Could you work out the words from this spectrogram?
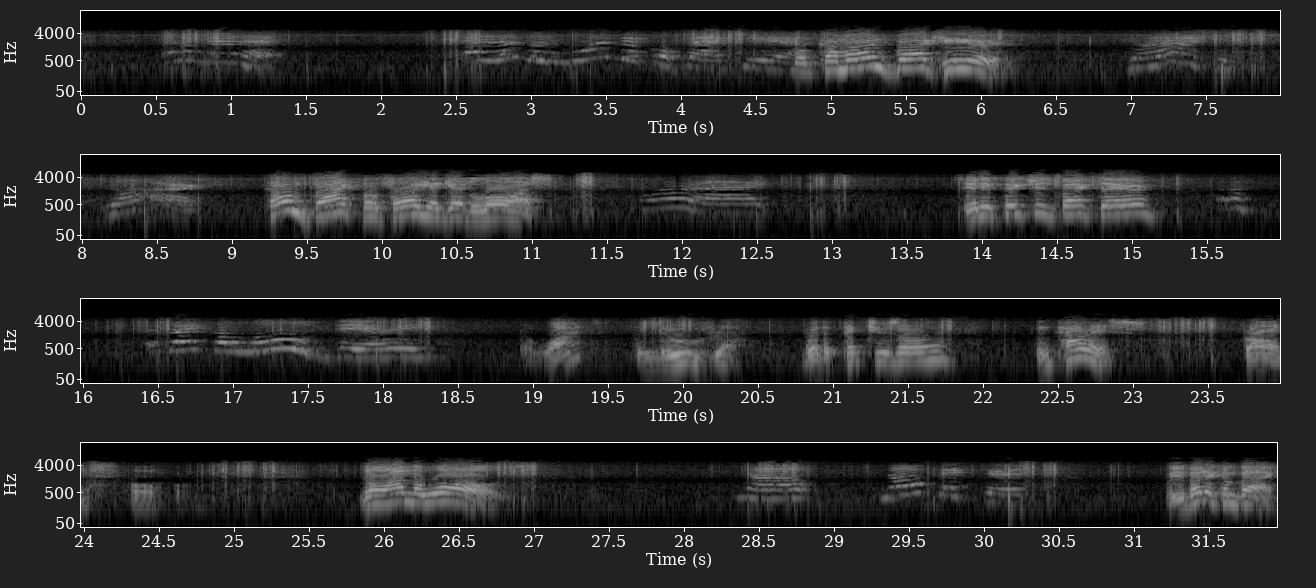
In a minute. Hey, this is wonderful back here. Well, come on back here. Gosh, it's dark. Come back before you get lost. All right. See any pictures back there? Uh, it's like the Louvre, dearie. The what? The Louvre, where the pictures are. In Paris, France. Oh. No, on the walls. No, no pictures. Well, you better come back.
